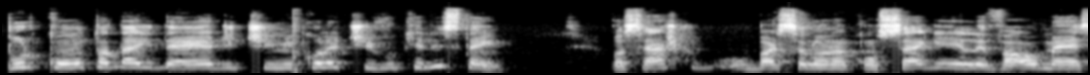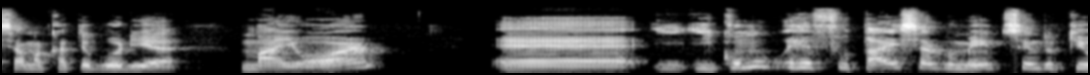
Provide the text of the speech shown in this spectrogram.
por conta da ideia de time coletivo que eles têm. Você acha que o Barcelona consegue elevar o Messi a uma categoria maior? É, e, e, como refutar esse argumento, sendo que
